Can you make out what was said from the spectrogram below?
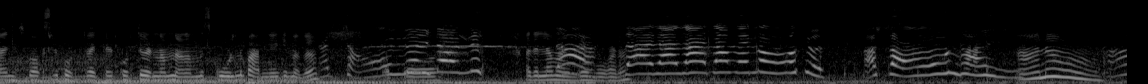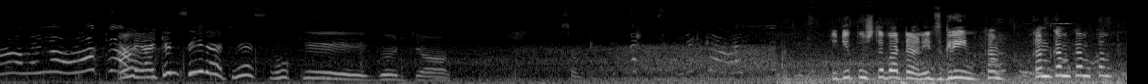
ലഞ്ച് ബോക്സിൽ കൊടുത്തു വെക്ക കൊടുത്തു വിടണം എന്നാണ് നമ്മൾ സ്കൂളിൽ നിന്ന് പറഞ്ഞിരിക്കുന്നത്. അതെല്ലാം വാങ്ങിക്കാൻ പോകണം ആണോ I, I can see that. Yes. Okay. Good job. Some. Did you push the button? It's green. Come. Come. Come. Come. Come.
